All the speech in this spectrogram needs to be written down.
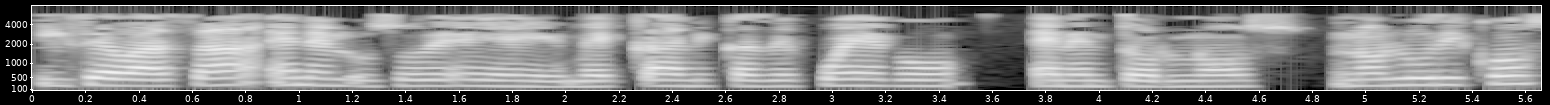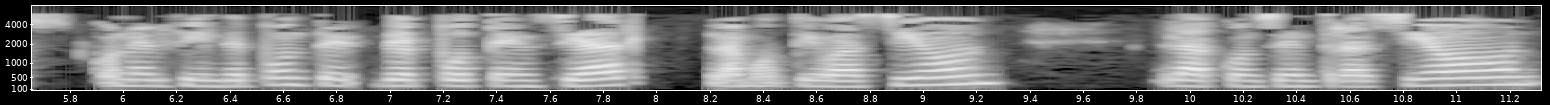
y se basa en el uso de mecánicas de juego, en entornos no lúdicos con el fin de, potenciar la motivación, la concentración,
